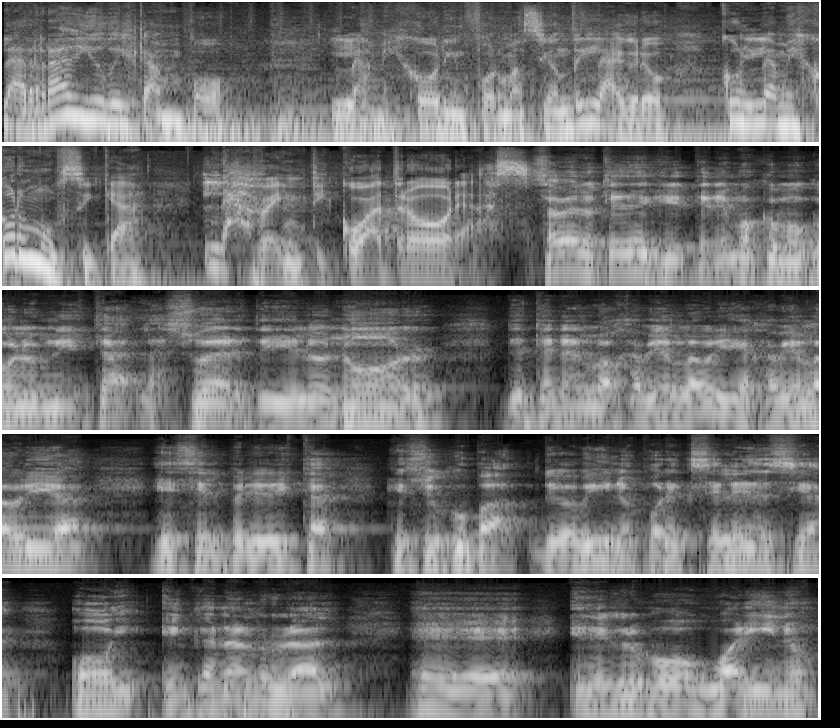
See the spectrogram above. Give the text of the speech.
La radio del campo. La mejor información del agro con la mejor música las 24 horas. Saben ustedes que tenemos como columnista la suerte y el honor de tenerlo a Javier Lauría. Javier Lauría es el periodista que se ocupa de ovinos por excelencia hoy en Canal Rural, eh, en el grupo Guarino,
